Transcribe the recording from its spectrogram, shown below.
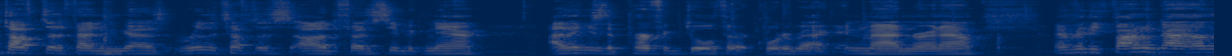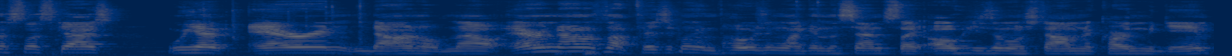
Tough to defend him, guys. Really tough to uh, defend Steve McNair. I think he's the perfect dual threat quarterback in Madden right now. And for the final guy on this list, guys, we have Aaron Donald. Now, Aaron Donald's not physically imposing, like in the sense like, oh, he's the most dominant card in the game.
